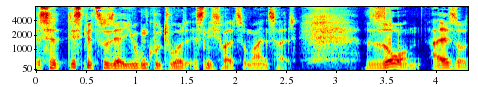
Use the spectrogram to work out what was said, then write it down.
es ist mir zu sehr Jugendkultur, ist nicht halt so meins halt. So, also,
